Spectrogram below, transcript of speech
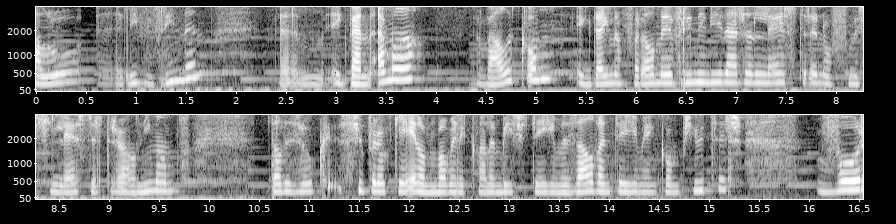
Hallo, uh, lieve vrienden. Um, ik ben Emma. Welkom. Ik denk dat vooral mijn vrienden die naar zullen luisteren, of misschien luistert er wel niemand. Dat is ook super oké. Dan babbel ik wel een beetje tegen mezelf en tegen mijn computer. Voor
